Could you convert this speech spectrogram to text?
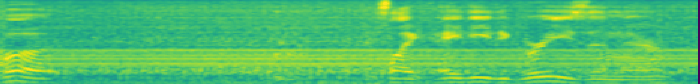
But it's like 80 degrees in there.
